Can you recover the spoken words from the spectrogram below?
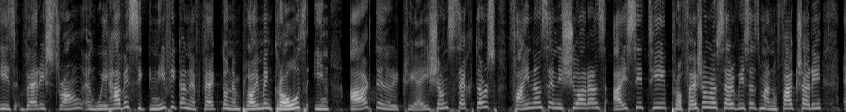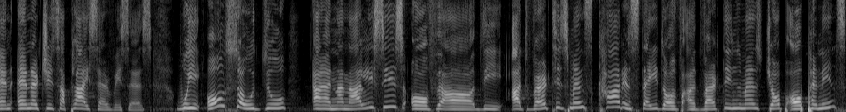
is very strong, and we have a significant effect on employment growth in art and recreation sectors, finance and insurance, ICT, professional services, manufacturing, and energy supply services. We also do an analysis of uh, the advertisements, current state of advertisements, job openings,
